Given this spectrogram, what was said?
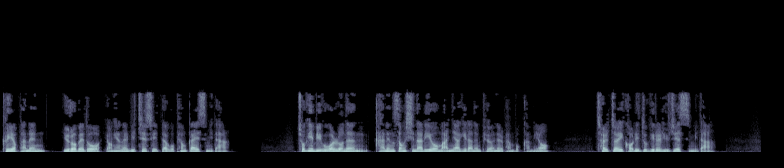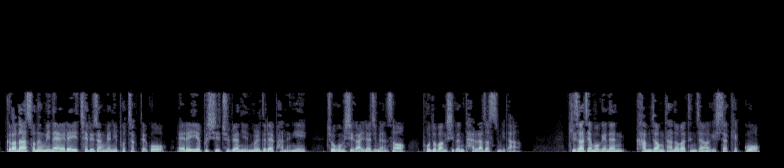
그 여파는 유럽에도 영향을 미칠 수 있다고 평가했습니다. 초기 미국 언론은 가능성 시나리오 만약이라는 표현을 반복하며 철저히 거리두기를 유지했습니다. 그러나 손흥민의 LA 체류 장면이 포착되고 LAFC 주변 인물들의 반응이 조금씩 알려지면서 보도 방식은 달라졌습니다. 기사 제목에는 감정 단어가 등장하기 시작했고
